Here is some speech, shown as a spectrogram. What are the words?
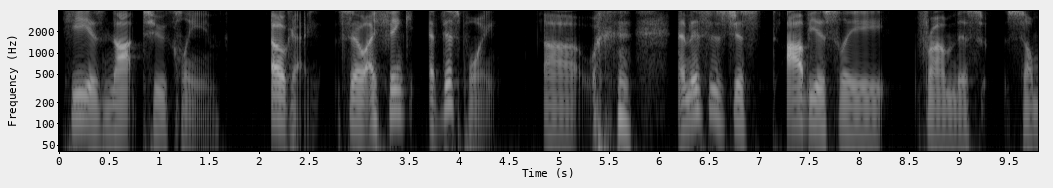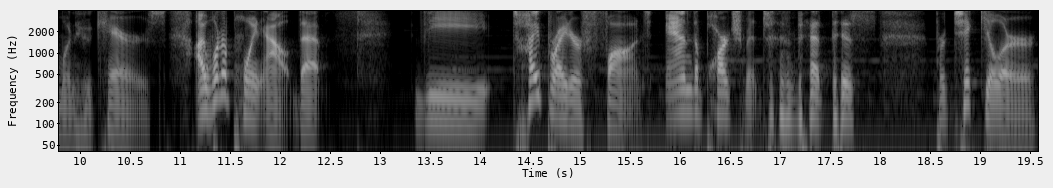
He is not too clean. Okay, so I think at this point, uh, and this is just obviously from this someone who cares. I want to point out that the typewriter font and the parchment that this particular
